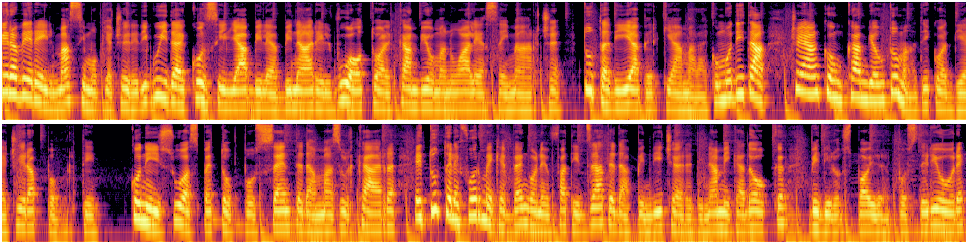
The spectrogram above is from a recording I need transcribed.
Per avere il massimo piacere di guida è consigliabile abbinare il V8 al cambio manuale a 6 marce. Tuttavia, per chi ama la comodità, c'è anche un cambio automatico a 10 rapporti. Con il suo aspetto possente da muscle car e tutte le forme che vengono enfatizzate da appendice aerodinamica ad hoc, vedi lo spoiler posteriore,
